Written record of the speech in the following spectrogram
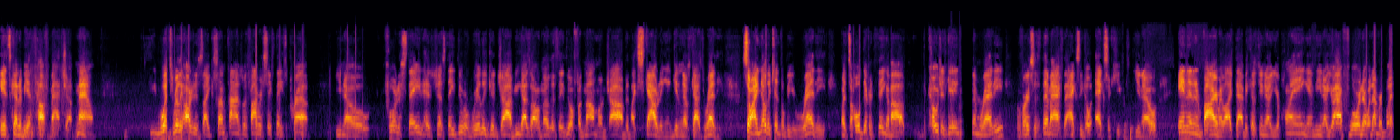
it's going to be a tough matchup. Now, what's really hard is like sometimes with five or six days prep, you know, Florida State has just they do a really good job. You guys all know this. They do a phenomenal job in like scouting and getting those guys ready. So I know the kids will be ready, but it's a whole different thing about the coaches getting them ready versus them have to actually go execute. You know, in an environment like that because you know you're playing and you know you have Florida or whatever, but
